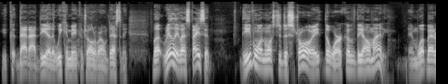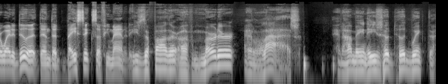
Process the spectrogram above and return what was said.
You could, that idea that we can be in control of our own destiny. But really, let's face it, the evil one wants to destroy the work of the Almighty. And what better way to do it than the basics of humanity? He's the father of murder and lies, and I mean, he's hood, hoodwinked the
